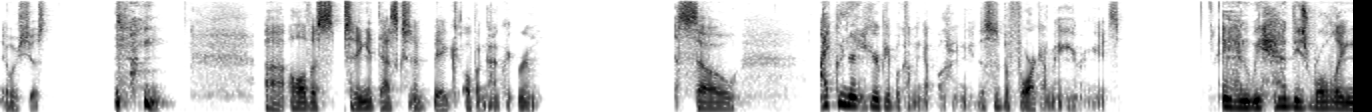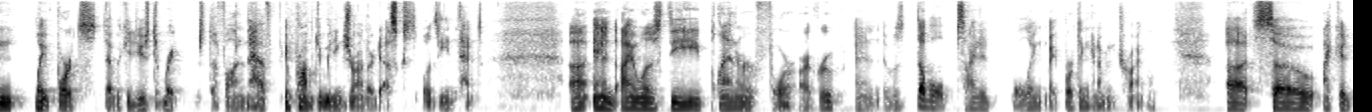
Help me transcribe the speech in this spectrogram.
It was just uh, all of us sitting at desks in a big open concrete room. So I could not hear people coming up behind me. This was before I got my hearing aids. And we had these rolling whiteboards that we could use to write stuff on and have impromptu meetings around our desks, was the intent. Uh, and I was the planner for our group, and it was double sided rolling whiteboard thing, kind of in a triangle. Uh, so I could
